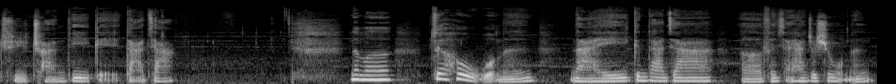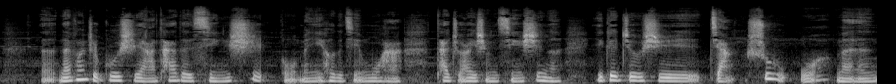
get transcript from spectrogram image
去传递给大家。那么最后我们来跟大家呃分享一下就是我们。呃，来访者故事啊，它的形式，我们以后的节目哈，它主要以什么形式呢？一个就是讲述我们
